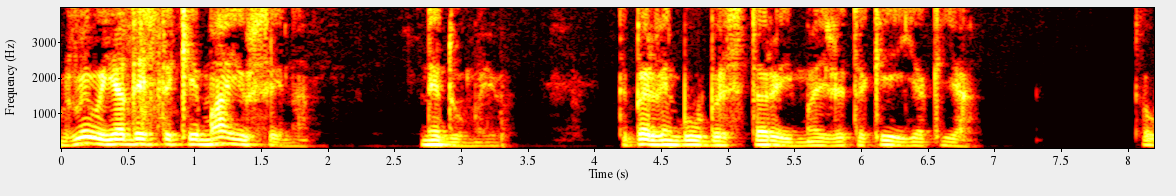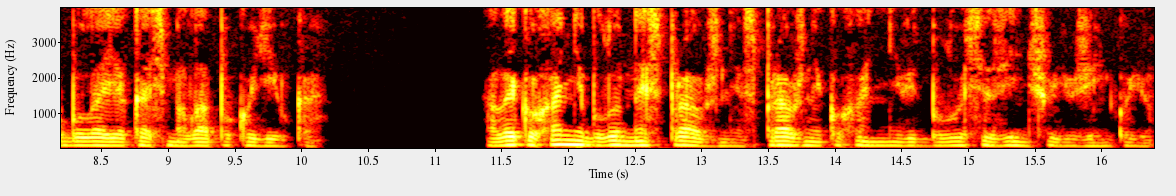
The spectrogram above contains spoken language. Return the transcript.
Можливо, я десь таки маю сина. Не думаю. Тепер він був би старий, майже такий, як я. То була якась мала покоївка. Але кохання було не справжнє. Справжнє кохання відбулося з іншою жінкою.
